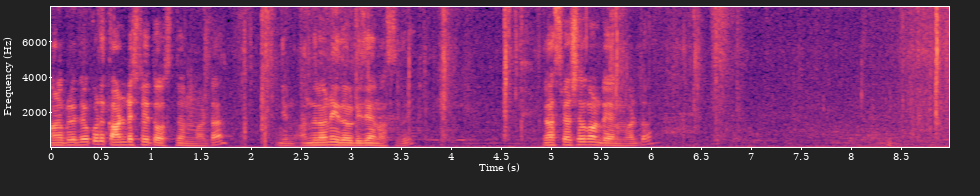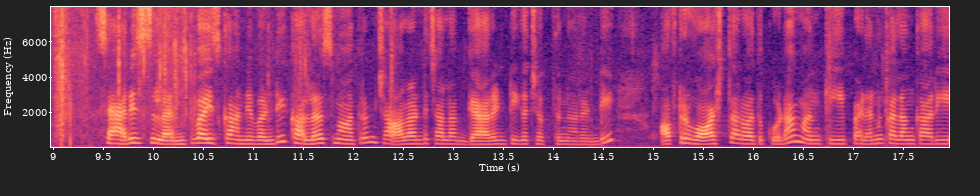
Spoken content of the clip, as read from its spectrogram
మన ప్రతి ఒక్కటి కాంటెస్ట్ అయితే వస్తుంది అనమాట అందులోనే ఇదో డిజైన్ వస్తుంది. ఇలా స్పెషల్గా ఉంటాయి అనమాట శారీస్ లెంత్ వైజ్ కానివ్వండి కలర్స్ మాత్రం చాలా అంటే చాలా గ్యారంటీగా చెప్తున్నారండి. ఆఫ్టర్ వాష్ తర్వాత కూడా మనకి పెడన్ కలంకారీ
